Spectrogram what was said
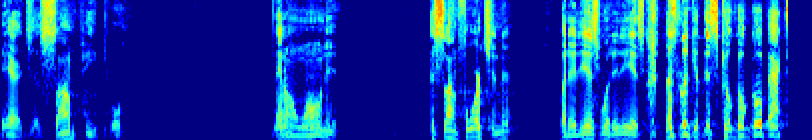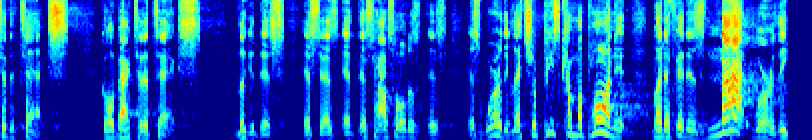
there are just some people, they don't want it. It's unfortunate, but it is what it is. Let's look at this. Go, go, go back to the text. Go back to the text. Look at this. It says, if this household is, is, is, worthy, let your peace come upon it. But if it is not worthy,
